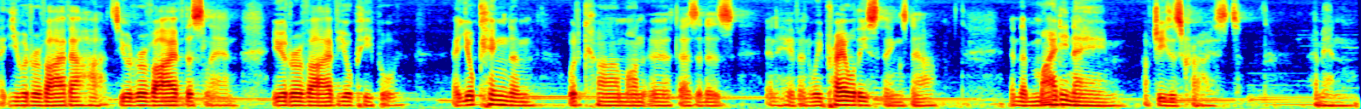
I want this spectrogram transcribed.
that you would revive our hearts, you would revive this land, you would revive your people, that your kingdom would come on earth as it is in heaven. We pray all these things now in the mighty name of Jesus Christ. Amen.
